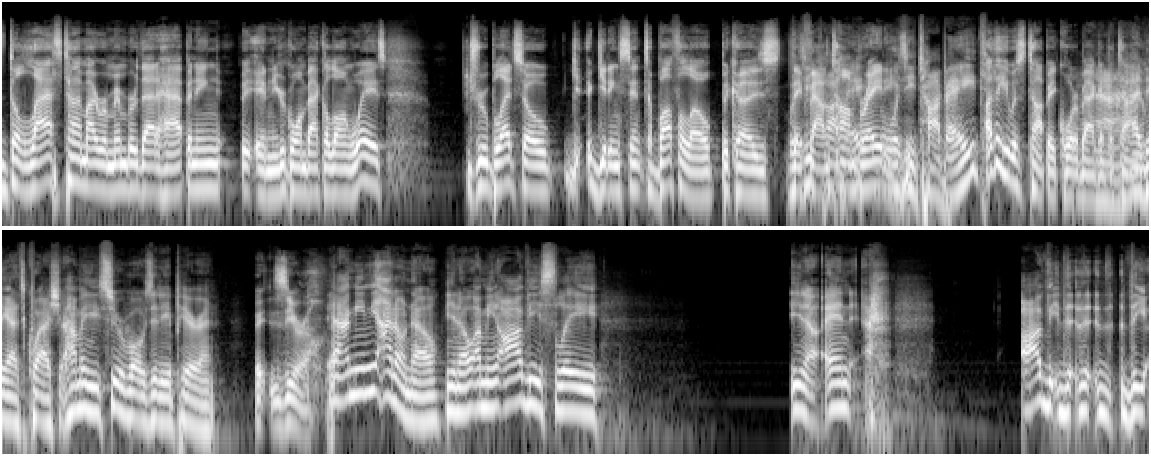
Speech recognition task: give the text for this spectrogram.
The last time I remember that happening, and you're going back a long ways, Drew Bledsoe g- getting sent to Buffalo because Was they found Tom eight? Brady. Was he top eight? I think he was top eight quarterback at the time. I think that's question. How many Super Bowls did he appear in? Uh, zero. Yeah, I mean, I don't know. You know, I mean, obviously, you know, and obvi- the, the, the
